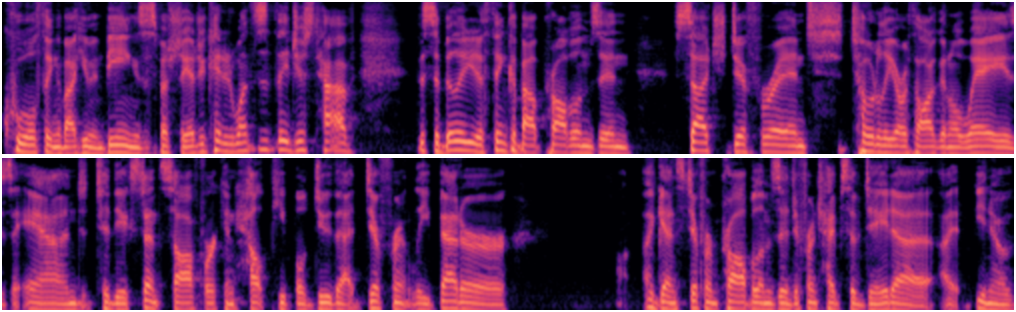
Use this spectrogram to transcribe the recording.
cool thing about human beings especially educated ones is that they just have this ability to think about problems in such different totally orthogonal ways and to the extent software can help people do that differently better against different problems and different types of data I, you know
